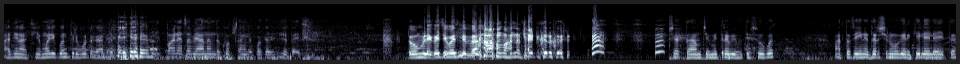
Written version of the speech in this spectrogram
आदिनाथ हे मध्ये कोणतरी बोट घालाय पाण्याचा बी आनंद खूप चांगल्या प्रकारे घेत आहेत. टोंबळे कसे बसलेत बघा मान ताट करू करू. शकता आमचे मित्र बी होते सोबत. आताच येणे दर्शन वगैरे केलेले आहे इथं.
